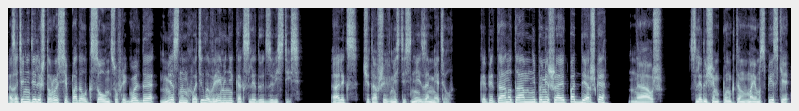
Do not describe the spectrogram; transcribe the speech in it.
А за те недели, что Росси падал к солнцу Фригольда, местным хватило времени как следует завестись. Алекс, читавший вместе с ней, заметил. «Капитану там не помешает поддержка». Да уж, Следующим пунктом в моем списке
